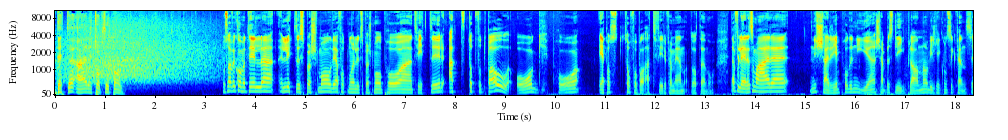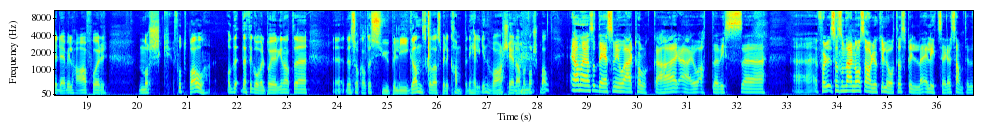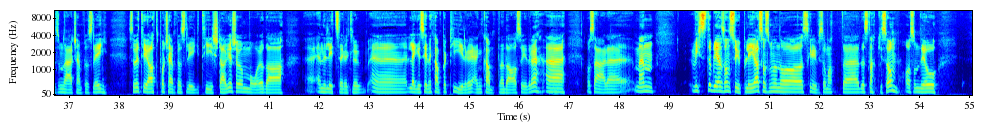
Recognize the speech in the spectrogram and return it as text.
Dette er toppfotball. Og så har vi kommet til eh, lyttespørsmål. Vi har fått noen lyttespørsmål på eh, Twitter at toppfotball og på e-post toppfotball at 451.no. Det er flere som er eh, nysgjerrige på de nye Champions League-planene og hvilke konsekvenser det vil ha for norsk fotball. Og det, dette går vel på, Jørgen, at uh, den såkalte superligaen skal da spille kampen i helgen. Hva skjer da med norsk ball? Ja, nei, altså Det som jo er tolka her, er jo at hvis eh, for Sånn som det er nå, så har de jo ikke lov til å spille eliteserier samtidig som det er Champions League. Så det betyr at på Champions League-tirsdager så må jo da eh, en eliteserieklubb eh, legge sine kamper tidligere enn kampene da, osv. Eh, og så er det Men hvis det blir en sånn superliga, sånn som det nå skrives om at eh, det snakkes om, og som det jo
